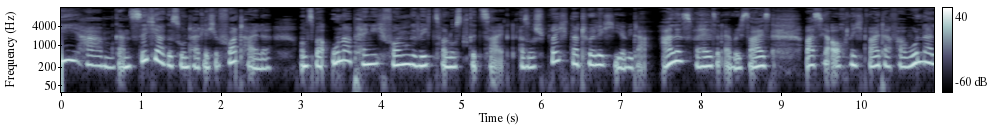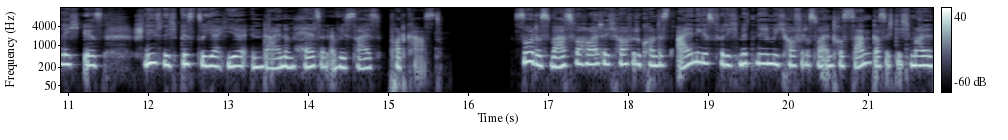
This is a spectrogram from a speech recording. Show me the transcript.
die haben ganz sicher gesundheitliche Vorteile, und zwar unabhängig vom Gewichtsverlust gezeigt. Also spricht natürlich hier wieder alles für Health at Every Size, was ja auch nicht weiter verwunderlich ist. Schließlich bist du ja hier in deinem Health at Every Size Podcast. So, das war's für heute. Ich hoffe, du konntest einiges für dich mitnehmen. Ich hoffe, das war interessant, dass ich dich mal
